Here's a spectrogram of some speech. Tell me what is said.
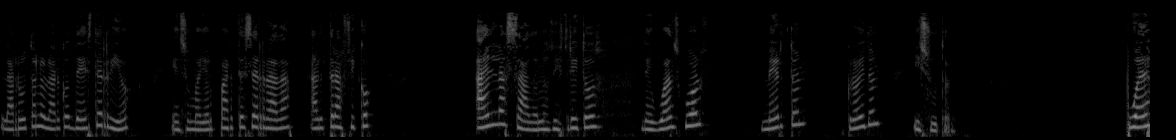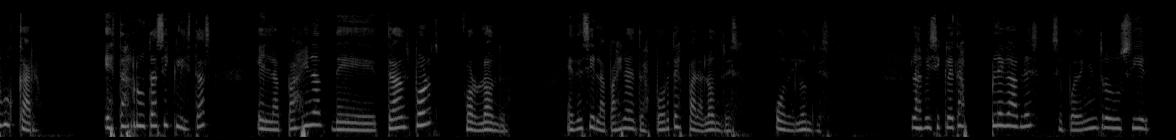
la ruta a lo largo de este río, en su mayor parte cerrada al tráfico, ha enlazado los distritos de Wandsworth, Merton, Croydon y Sutton. Puedes buscar estas rutas ciclistas en la página de Transport for London, es decir, la página de transportes para Londres o de Londres. Las bicicletas plegables se pueden introducir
